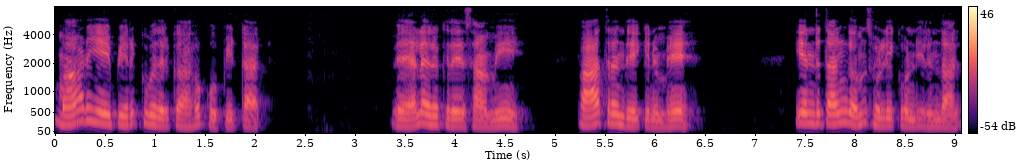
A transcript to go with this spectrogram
மாடியை பெருக்குவதற்காக கூப்பிட்டார். வேலை இருக்குதே சாமி பாத்திரம் தேய்க்கணுமே என்று தங்கம் சொல்லி கொண்டிருந்தாள்.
